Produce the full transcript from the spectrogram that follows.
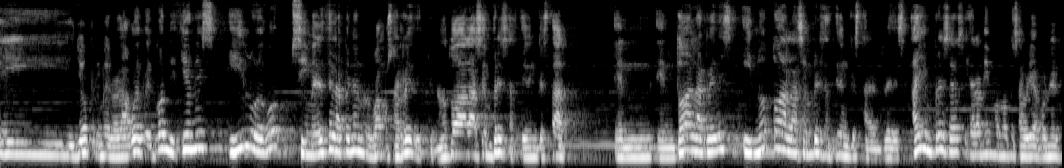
y yo primero la web en condiciones y luego, si merece la pena, nos vamos a redes, pero no todas las empresas tienen que estar en, en, todas las redes y no todas las empresas tienen que estar en redes. Hay empresas, y ahora mismo no te sabría poner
